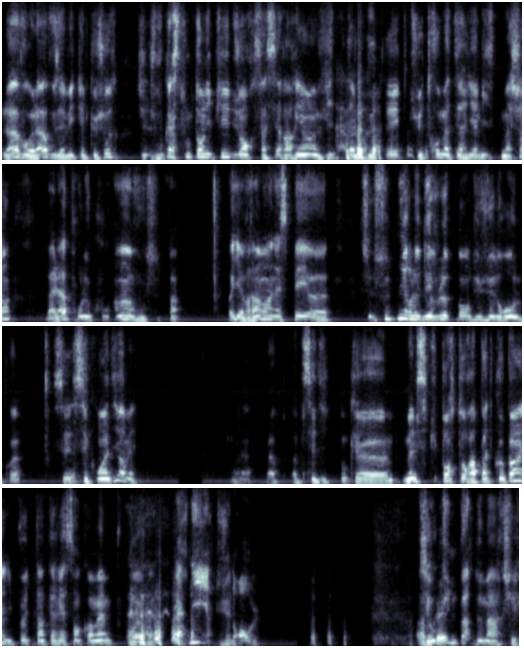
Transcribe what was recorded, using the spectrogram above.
là voilà, vous avez quelque chose. Je, vous casse tout le temps les pieds, du genre ça sert à rien, vite ta ludothèque, tu es trop matérialiste, machin. Bah là, pour le coup, un, vous. Enfin, il y a vraiment un aspect. Euh, soutenir le développement du jeu de rôle, quoi. C'est con à dire, mais voilà, hop, c'est dit. Donc, euh, même si tu penses que tu n'auras pas de copains, il peut être intéressant quand même pour euh, l'avenir du jeu de rôle. J'ai aucune part de marché.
